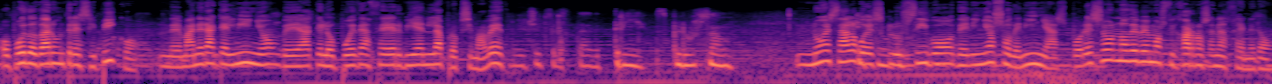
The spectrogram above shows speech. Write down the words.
o puedo dar un 3 y pico, de manera que el niño vea que lo puede hacer bien la próxima vez. No es algo exclusivo de niños o de niñas, por eso no debemos fijarnos en el género.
